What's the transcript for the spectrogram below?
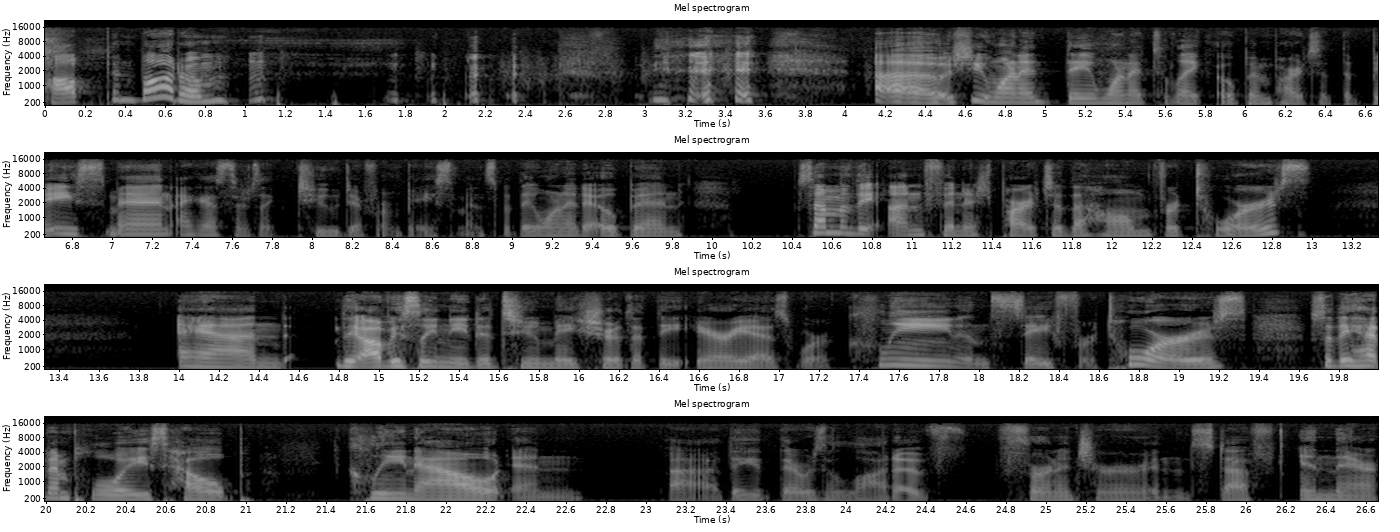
top and bottom. Oh, she wanted they wanted to like open parts of the basement. I guess there's like two different basements, but they wanted to open some of the unfinished parts of the home for tours. And they obviously needed to make sure that the areas were clean and safe for tours. So they had employees help clean out and uh, they there was a lot of furniture and stuff in there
